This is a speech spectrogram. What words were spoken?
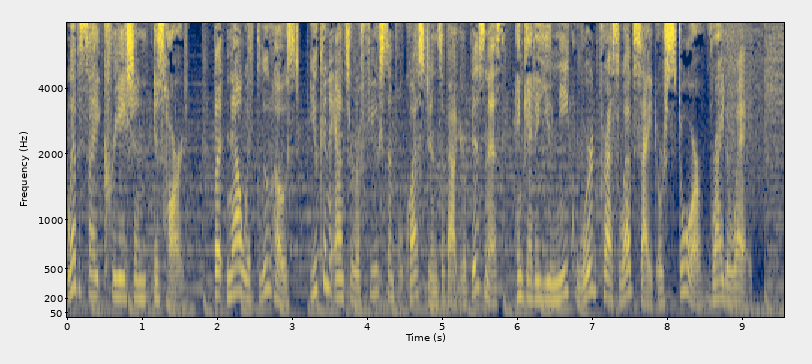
Website creation is hard, but now with Bluehost, you can answer a few simple questions about your business and get a unique WordPress website or store right away.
